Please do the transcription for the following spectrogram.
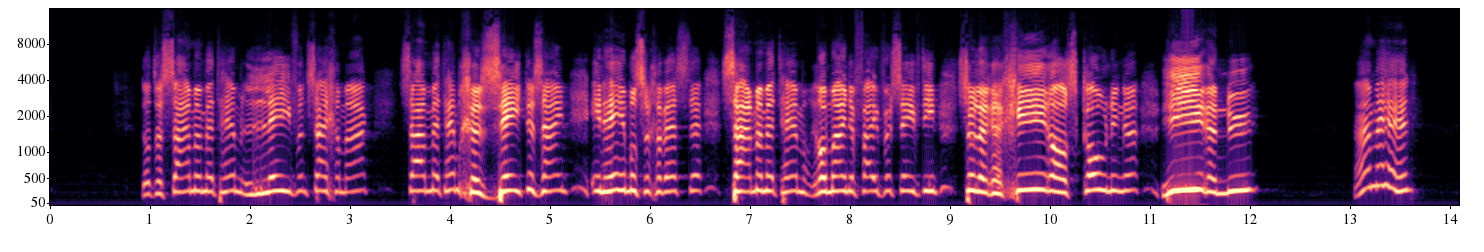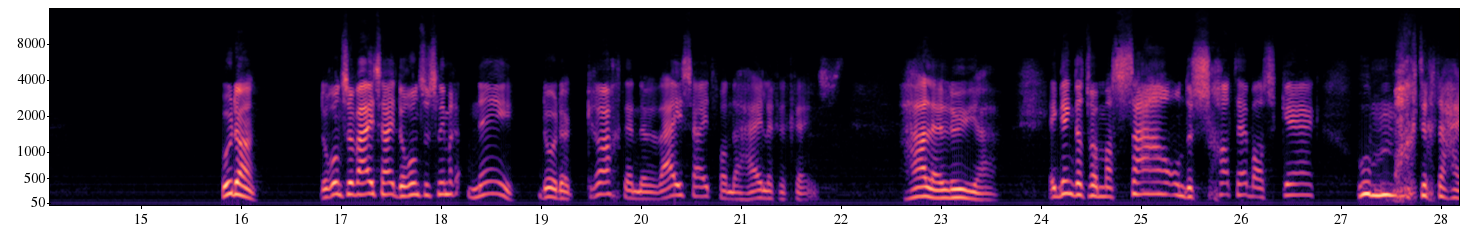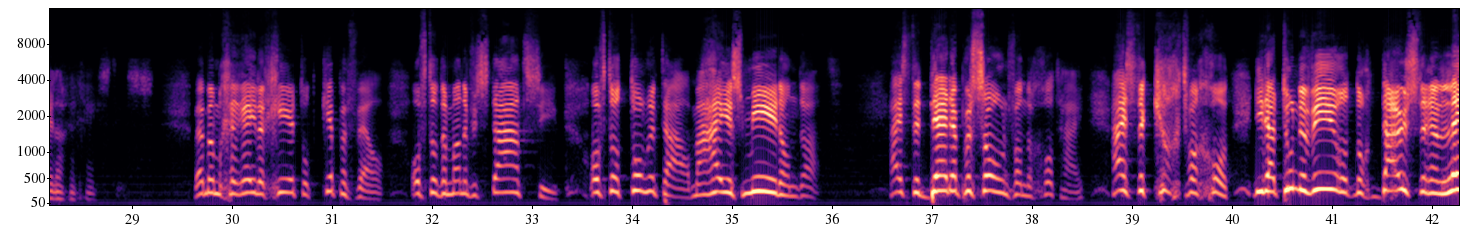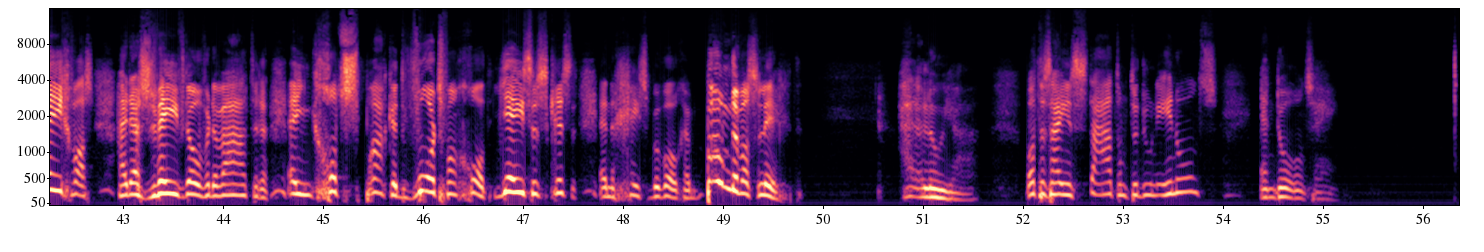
Dat we samen met Hem levend zijn gemaakt. Samen met Hem gezeten zijn in hemelse gewesten. Samen met Hem, Romeinen 5 vers 17, zullen regeren als koningen hier en nu. Amen. Hoe dan? Door onze wijsheid, door onze slimmerheid? Nee, door de kracht en de wijsheid van de Heilige Geest. Halleluja. Ik denk dat we massaal onderschat hebben als kerk hoe machtig de Heilige Geest is. We hebben hem gerelegeerd tot kippenvel, of tot een manifestatie, of tot tongentaal. Maar hij is meer dan dat. Hij is de derde persoon van de Godheid. Hij is de kracht van God, die daar toen de wereld nog duister en leeg was, hij daar zweefde over de wateren. En God sprak het woord van God, Jezus Christus. En de geest bewoog en boom, er was licht. Halleluja. Wat is hij in staat om te doen in ons en door ons heen?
